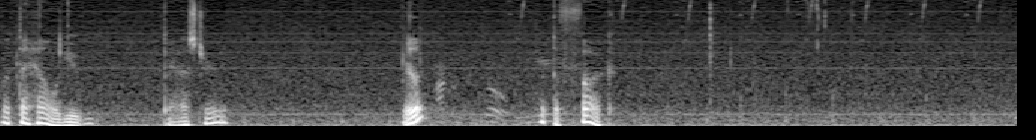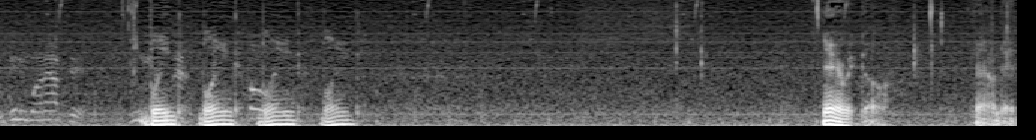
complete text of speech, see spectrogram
what the hell, you bastard? Really? What the fuck? Blink, blink, blink, blink. There we go. Found it.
